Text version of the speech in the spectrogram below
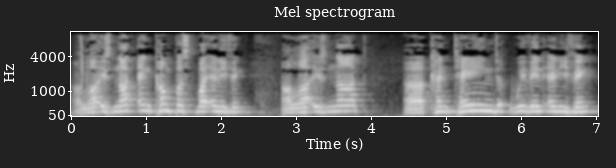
Allah is not encompassed by anything. Allah is not uh, contained within anything.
